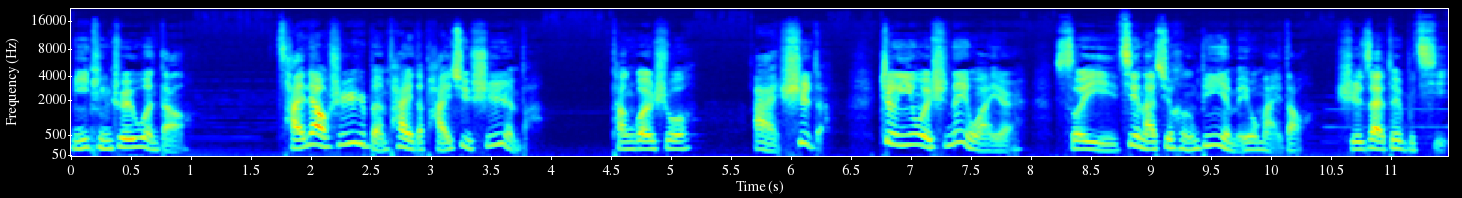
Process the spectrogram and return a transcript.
迷婷追问道：“材料是日本派的俳句诗人吧？”唐官说：“哎，是的，正因为是那玩意儿，所以近来去横滨也没有买到。”实在对不起，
